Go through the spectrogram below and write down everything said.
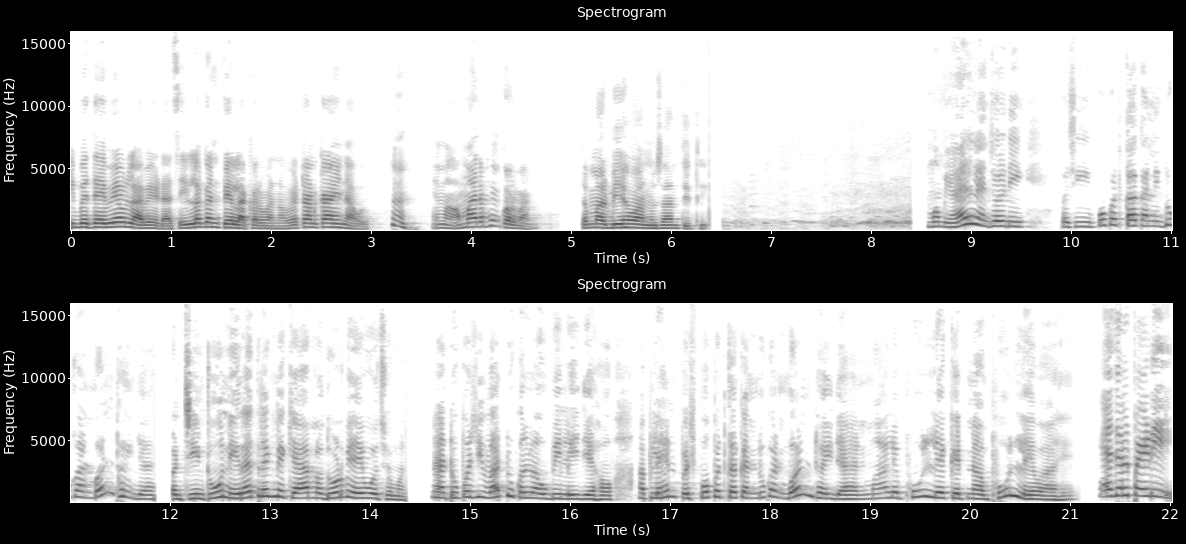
એ બધા વેવલા વેડા છે. એ લગન પેલા કરવાના હોય, અટાણ કાંઈ ના હોય. એમાં અમારે શું કરવાનું? તમારે બેહવાનું શાંતિથી. મમ્મી આવી ને જોડી પછી પોપટ કાકાની દુકાન બંધ થઈ જાય. પણ ચીંટુ નિરાત્રે ને ક્યારનો દોડવે આવ્યો છે મને. ના તો પછી વાતું કરવા ઊભી લઈ ગયા હો. આપણે પ્લેન પછી પોપટ કાકાની દુકાન બંધ થઈ જાય અને મારે ફૂલ લેકેટ ના ફૂલ લેવા હે. એગલ પડી.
